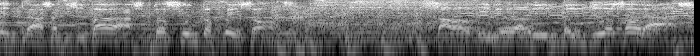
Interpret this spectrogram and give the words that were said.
Entradas anticipadas 200 pesos. Sábado primero de abril, 22 horas.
